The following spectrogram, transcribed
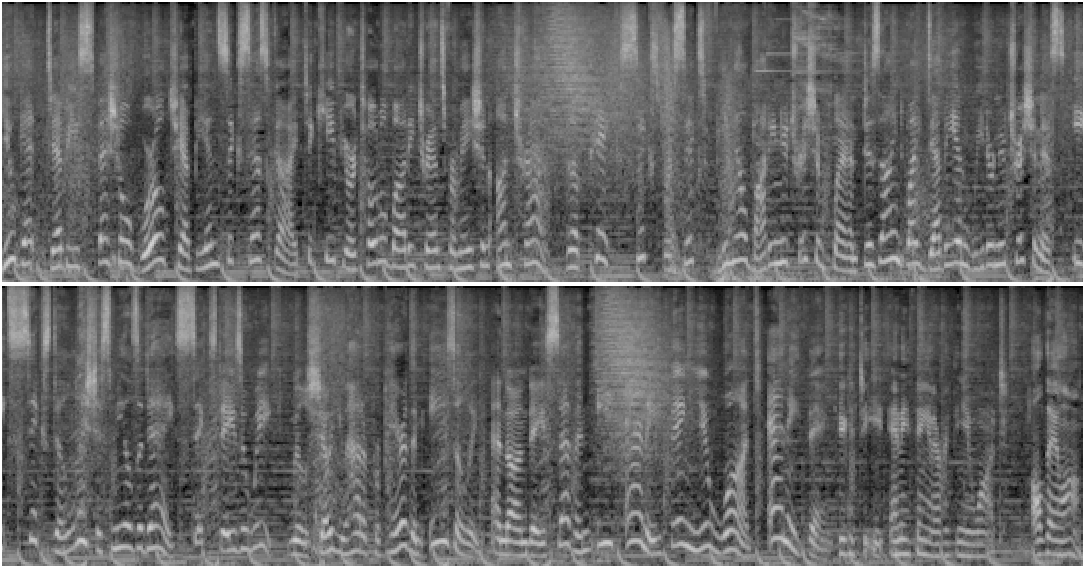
You get Debbie's special World Champion Success Guide to keep your total body transformation on track. The Pink 6for6 Female Body Nutrition Plan, designed by Debbie and Weider nutritionists. Eat six delicious meals a day, six days a week. We'll show you how to prepare them easily. And on day seven, eat anything you want. Anything. You get to eat anything and everything you want all day long.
